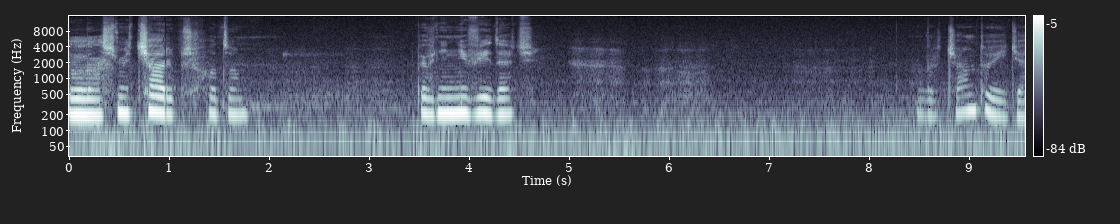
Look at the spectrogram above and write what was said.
O, Aż mi ciary przychodzą. Pewnie nie widać. Dobra, czy on tu idzie?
